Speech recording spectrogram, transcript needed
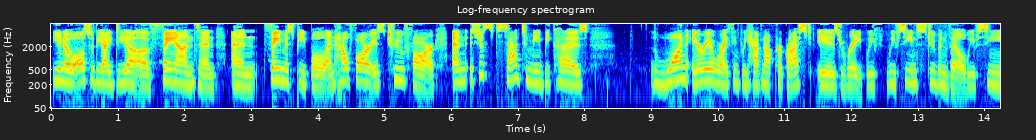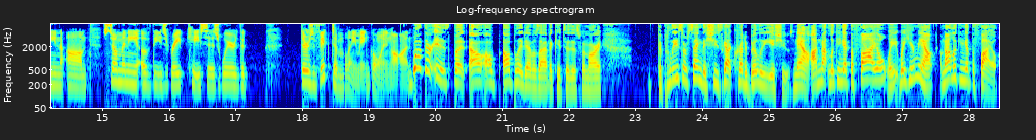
you know also the idea of fans and and famous people and how far is too far and it's just sad to me because one area where I think we have not progressed is rape. We've we've seen Steubenville. We've seen um, so many of these rape cases where the there's victim blaming going on. Well, there is, but I'll, I'll, I'll play devil's advocate to this one, Mari. The police are saying that she's got credibility issues. Now, I'm not looking at the file. Wait, wait, hear me out. I'm not looking at the file,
